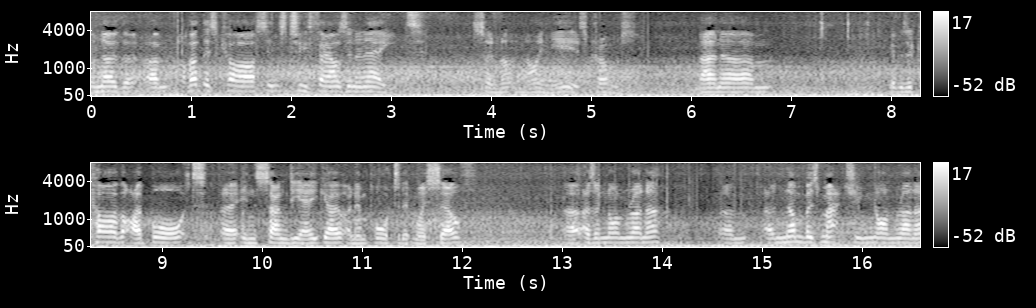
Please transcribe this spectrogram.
or know that um, I've had this car since 2008, so not nine years, crumbs. And um, it was a car that I bought uh, in San Diego and imported it myself uh, as a non-runner um, a numbers matching non-runner.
